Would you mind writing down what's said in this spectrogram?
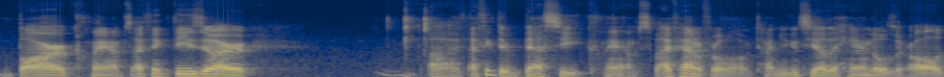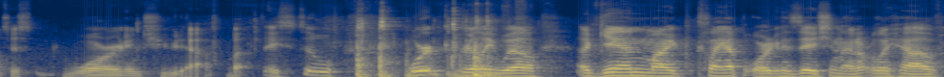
bar clamps. I think these are uh, I think they're Bessey clamps, but I've had them for a long time. You can see how the handles are all just worn and chewed out, but they still work really well. Again, my clamp organization, I don't really have,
